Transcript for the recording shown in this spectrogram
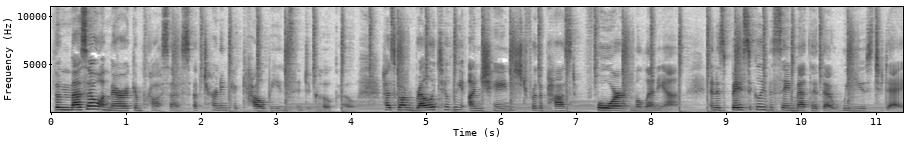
The Mesoamerican process of turning cacao beans into cocoa has gone relatively unchanged for the past four millennia and is basically the same method that we use today.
